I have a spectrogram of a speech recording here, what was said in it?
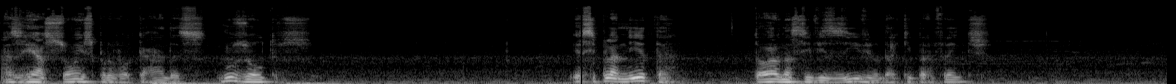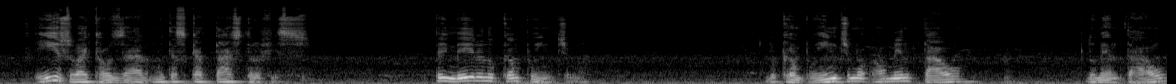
as reações provocadas nos outros. Esse planeta torna-se visível daqui para frente e isso vai causar muitas catástrofes. Primeiro no campo íntimo. Do campo íntimo ao mental, do mental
